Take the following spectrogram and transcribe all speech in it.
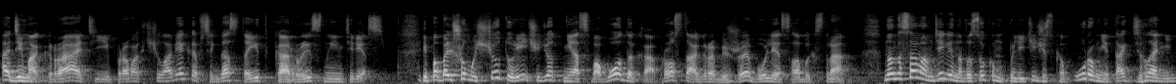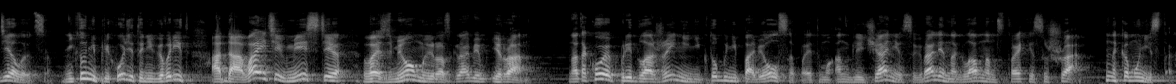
о демократии и правах человека всегда стоит корыстный интерес. И по большому счету речь идет не о свободах, а просто о грабеже более слабых стран. Но на самом деле на высоком политическом уровне так дела не делаются. Никто не приходит и не говорит, а давайте вместе возьмем и разграбим Иран. На такое предложение никто бы не повелся, поэтому англичане сыграли на главном страхе США, на коммунистах.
